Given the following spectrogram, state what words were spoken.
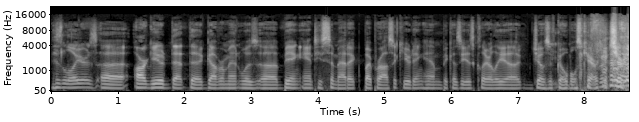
His lawyers uh, argued that the government was uh, being anti-Semitic by prosecuting him because he is clearly a Joseph Goebbels caricature.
